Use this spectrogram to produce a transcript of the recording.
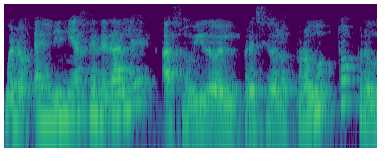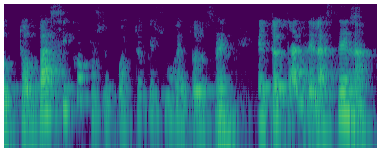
Bueno, en líneas generales ha subido el precio de los productos, productos básicos, por supuesto que sube entonces el total de la cena.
